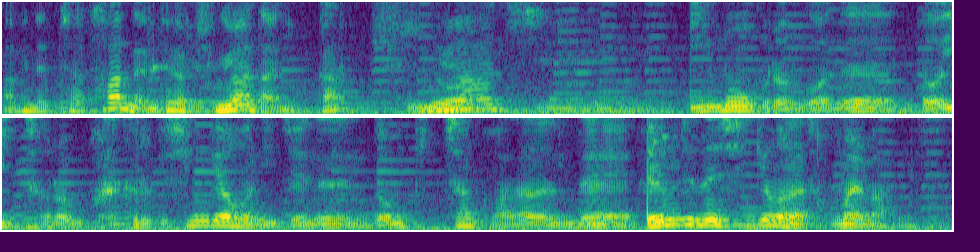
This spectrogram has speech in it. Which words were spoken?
아 근데 진짜 사람 냄새가 중요하다니까 중요하지 이모 그런 거는 너희처럼 막 그렇게 신경은 이제는 너무 귀찮고 안 하는데 냄새는 신경은 나 정말 많이 써.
